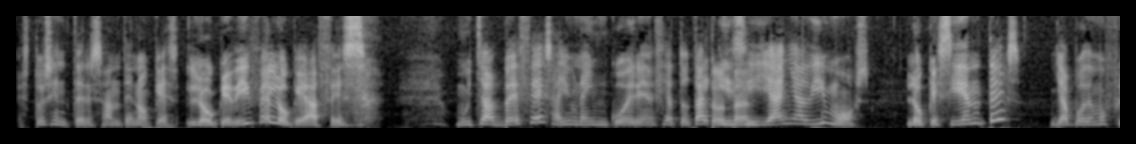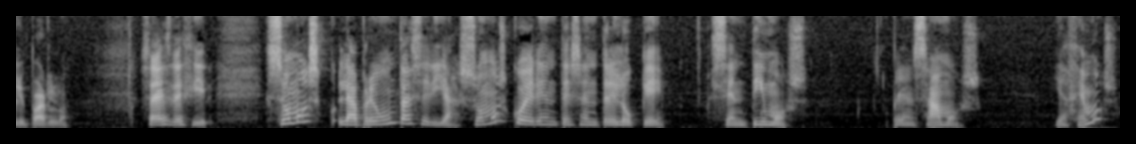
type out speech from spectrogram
esto es interesante, ¿no? Que es lo que dices, lo que haces. Muchas veces hay una incoherencia total, y si ya añadimos lo que sientes, ya podemos fliparlo. O sea, es decir, somos la pregunta sería, ¿somos coherentes entre lo que sentimos, pensamos y hacemos?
